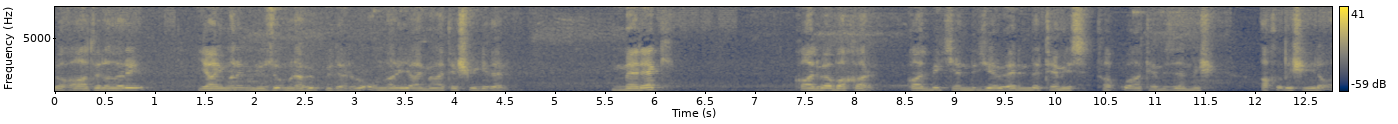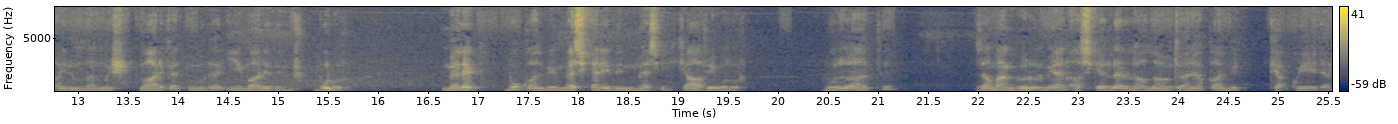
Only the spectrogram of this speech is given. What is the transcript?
ve hatıraları yaymanın lüzumuna hükmeder ve onları yaymaya teşvik eder. Melek kalbe bakar. Kalbi kendi cevherinde temiz, takva temizlenmiş, akıl ışığıyla aydınlanmış, marifet nuruyla imar edilmiş bulur. Melek bu kalbi mesken edinmesi kafi bulur. Bu zatı zaman görülmeyen askerlerle Allahü Teala kalbi tekviye eder.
